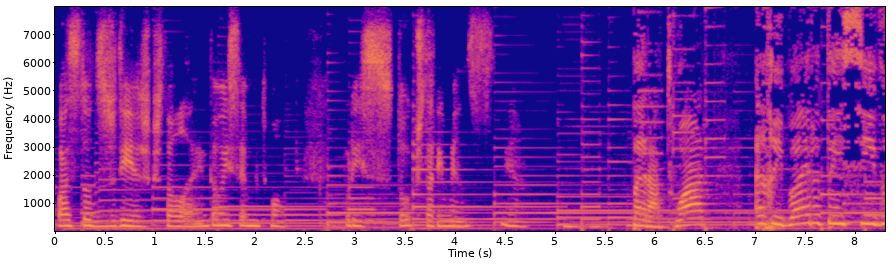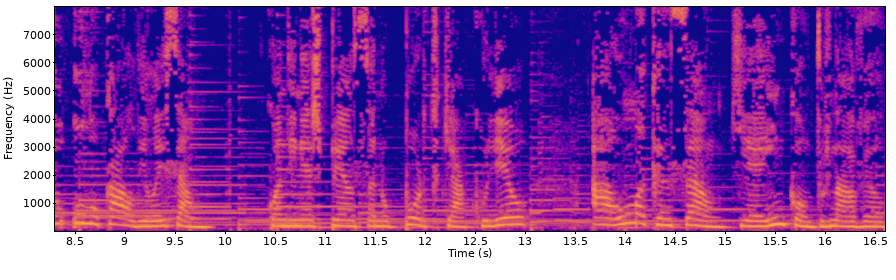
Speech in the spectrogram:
Quase todos os dias que estou lá. Então isso é muito bom. Por isso estou a gostar imenso. Yeah. Para atuar, a Ribeira tem sido o local de eleição. Quando Inês pensa no Porto que a acolheu, há uma canção que é incontornável.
